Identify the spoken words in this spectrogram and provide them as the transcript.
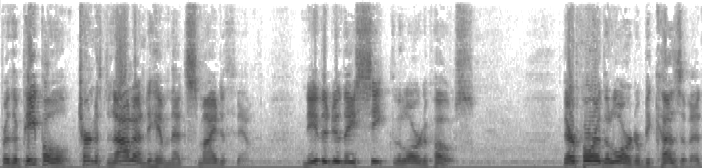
For the people turneth not unto him that smiteth them, neither do they seek the Lord of hosts. Therefore, the Lord, or because of it,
